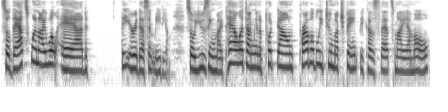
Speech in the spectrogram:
So that's when I will add the iridescent medium. So using my palette, I'm going to put down probably too much paint because that's my MO.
